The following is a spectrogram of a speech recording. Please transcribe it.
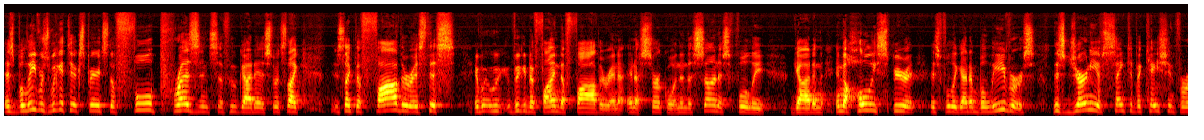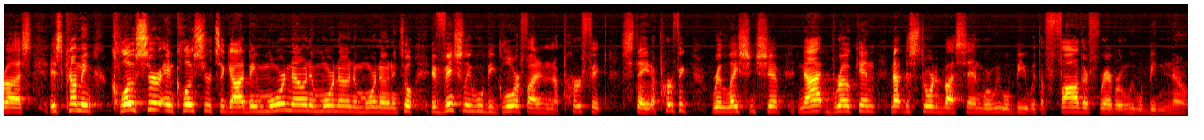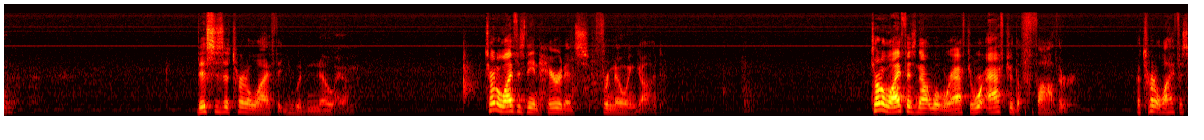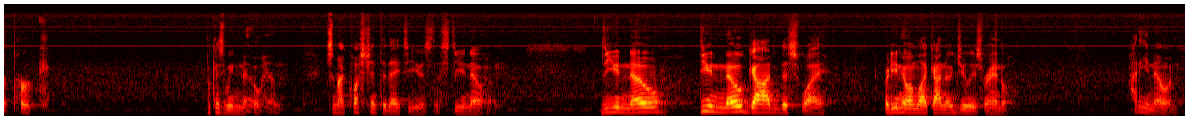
as believers, we get to experience the full presence of who God is. So it's like, it's like the Father is this if we, if we could define the Father in a, in a circle, and then the Son is fully God, and, and the Holy Spirit is fully God. And believers, this journey of sanctification for us is coming closer and closer to God, being more known and more known and more known until eventually we'll be glorified in a perfect state, a perfect relationship, not broken, not distorted by sin, where we will be with the Father forever and we will be known. This is eternal life that you would know Him. Eternal life is the inheritance for knowing God. Eternal life is not what we're after. We're after the Father. Eternal life is a perk because we know Him. So, my question today to you is this Do you know Him? Do you know, do you know God this way? Or do you know Him like I know Julius Randle? How do you know Him?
